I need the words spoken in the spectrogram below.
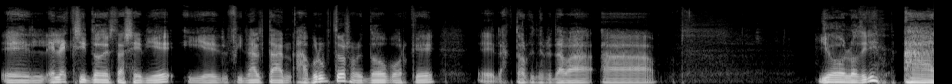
el, el éxito de esta serie y el final tan abrupto, sobre todo porque el actor que interpretaba a... Yo lo diré. A,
